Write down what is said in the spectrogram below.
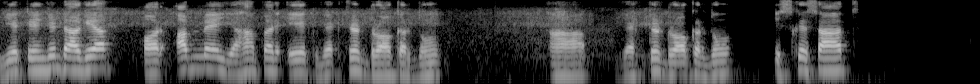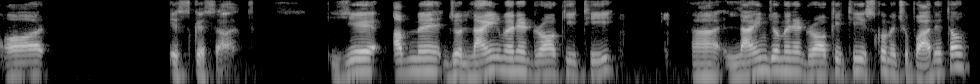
ये टेंजेंट आ गया और अब मैं यहाँ पर एक वेक्टर ड्रॉ कर दूँ। वेक्टर ड्रॉ कर दूँ इसके साथ और इसके साथ। ये अब मैं जो लाइन मैंने ड्रॉ की थी लाइन जो मैंने ड्रॉ की थी, इसको मैं छुपा देता हूँ।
